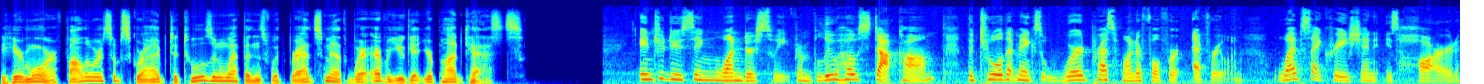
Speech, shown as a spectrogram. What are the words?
To hear more, follow or subscribe to Tools and Weapons with Brad Smith wherever you get your podcasts. Introducing Wondersuite from Bluehost.com, the tool that makes WordPress wonderful for everyone. Website creation is hard,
